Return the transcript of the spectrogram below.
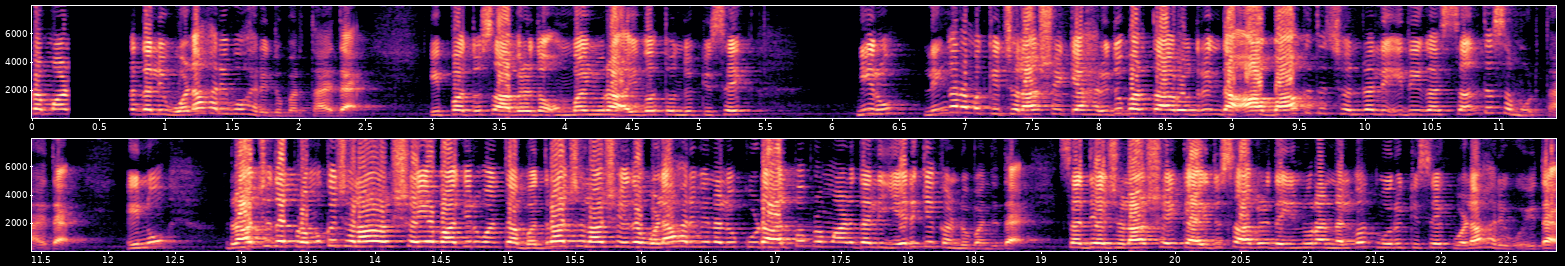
ಪ್ರಮಾಣದಲ್ಲಿ ಒಳಹರಿವು ಹರಿದು ಬರ್ತಾ ಇದೆ. ಇಪ್ಪತ್ತು ಸಾವಿರದ ಒಂಬೈನೂರ ಐವತ್ತೊಂದು ಕ್ಯುಸೆಕ್ ನೀರು ಲಿಂಗನಮಕ್ಕಿ ಜಲಾಶಯಕ್ಕೆ ಹರಿದು ಬರ್ತಾ ಇರೋದ್ರಿಂದ ಆ ಭಾಗದ ಜನರಲ್ಲಿ ಇದೀಗ ಸಂತಸ ಮೂಡ್ತಾ ಇದೆ. ಇನ್ನು ರಾಜ್ಯದ ಪ್ರಮುಖ ಜಲಾಶಯವಾಗಿರುವಂತಹ ಭದ್ರಾ ಜಲಾಶಯದ ಒಳಹರಿವಿನಲ್ಲೂ ಕೂಡ ಅಲ್ಪ ಪ್ರಮಾಣದಲ್ಲಿ ಏರಿಕೆ ಕಂಡು ಬಂದಿದೆ. ಸದ್ಯ ಜಲಾಶಯಕ್ಕೆ ಐದು ಸಾವಿರದ ಇನ್ನೂರ ನಲವತ್ಮೂರು ಕ್ಯುಸೆಕ್ ಒಳಹರಿವು ಇದೆ.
